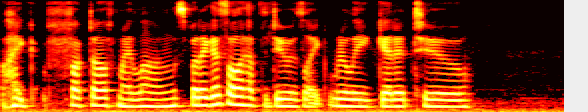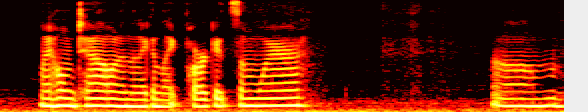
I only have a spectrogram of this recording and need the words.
like fucked off my lungs. But i guess all i have to do is like really get it to my hometown and then i can like park it somewhere um,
